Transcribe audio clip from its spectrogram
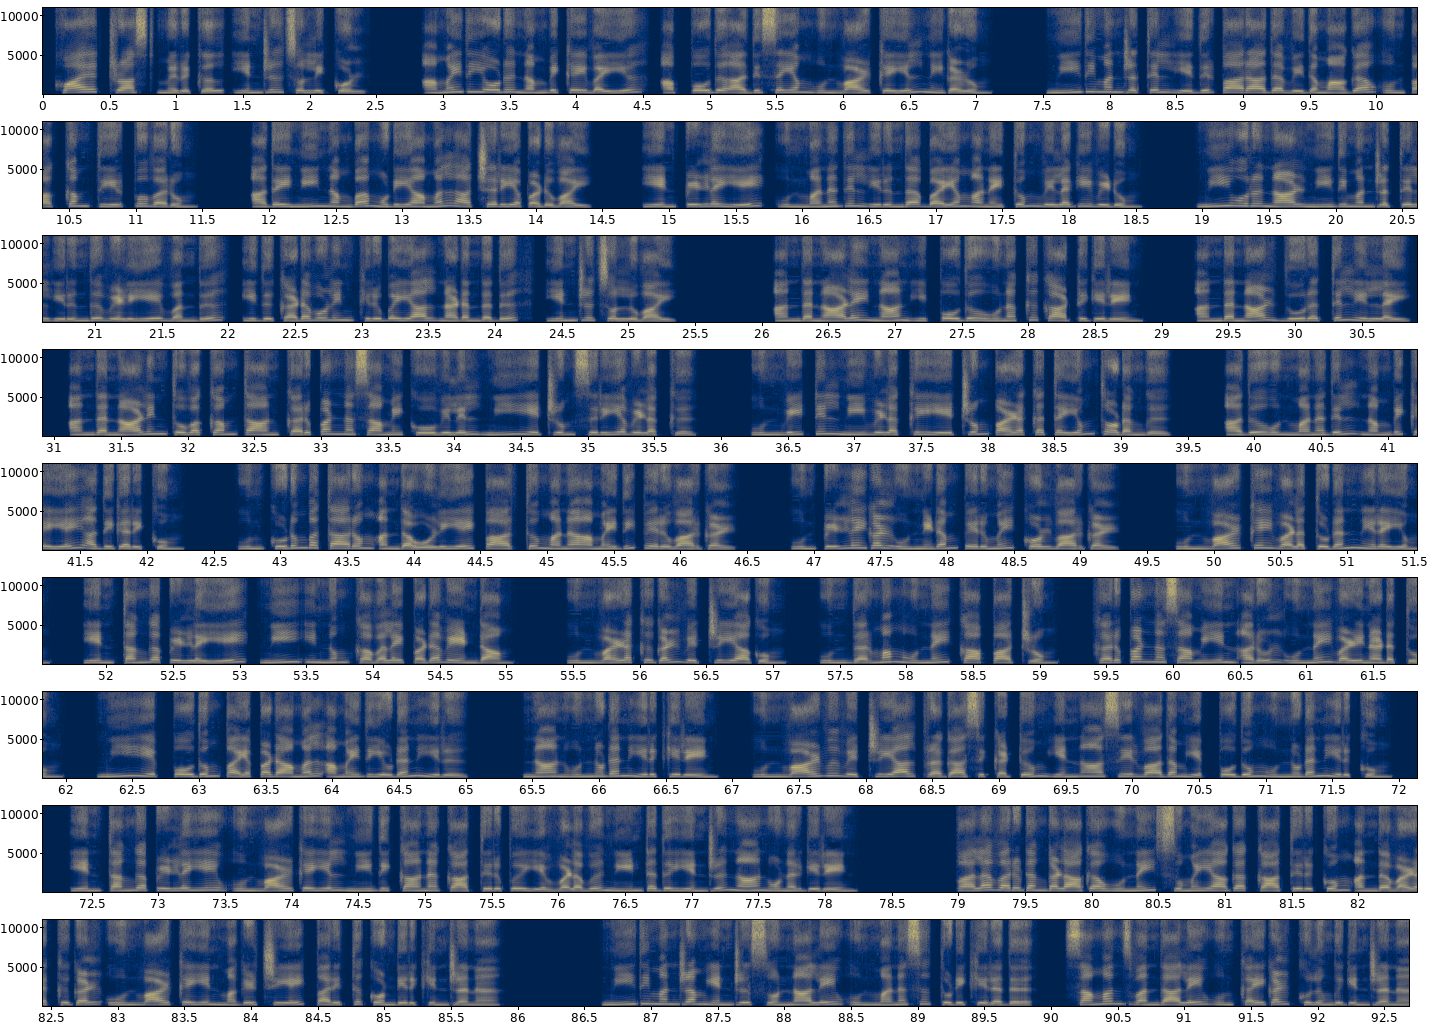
குவாய்ட்ராஸ்ட் மிருக்கல் என்று சொல்லிக்கொள். அமைதியோடு நம்பிக்கை வையு அப்போது அதிசயம் உன் வாழ்க்கையில் நிகழும். நீதிமன்றத்தில் எதிர்பாராத விதமாக உன் பக்கம் தீர்ப்பு வரும். அதை நீ நம்ப முடியாமல் ஆச்சரியப்படுவாய். என் பிள்ளையே உன் மனதில் இருந்த பயம் அனைத்தும் விலகிவிடும். நீ ஒரு நாள் நீதிமன்றத்தில் இருந்து வெளியே வந்து இது கடவுளின் கிருபையால் நடந்தது என்று சொல்லுவாய். அந்த நாளை நான் இப்போது உனக்கு காட்டுகிறேன். அந்த நாள் தூரத்தில் இல்லை. அந்த நாளின் துவக்கம் தான் கருப்பண்ணசாமி கோவிலில் நீ ஏற்றும் சிறிய விளக்கு. உன் வீட்டில் நீ விளக்கு ஏற்றும் பழக்கத்தையும் தொடங்கு. அது உன் மனதில் நம்பிக்கையை அதிகரிக்கும். உன் குடும்பத்தாரும் அந்த ஒளியை பார்த்து மன அமைதி பெறுவார்கள். உன் பிள்ளைகள் உன்னிடம் பெருமை கொள்வார்கள். உன் வாழ்க்கை வளத்துடன் நிறையும். என் தங்க பிள்ளையே நீ இன்னும் கவலைப்பட வேண்டாம். உன் வழக்குகள் வெற்றியாகும். உன் தர்மம் உன்னை காப்பாற்றும். கருப்பண்ணசாமியின் அருள் உன்னை வழிநடத்தும். நீ எப்போதும் பயப்படாமல் அமைதியுடன் இரு. நான் உன்னுடன் இருக்கிறேன். உன் வாழ்வு வெற்றியால் பிரகாசிக்கட்டும். என் ஆசீர்வாதம் எப்போதும் உன்னுடன் இருக்கும். என் தங்க பிள்ளையே உன் வாழ்க்கையில் நீதிக்கான காத்திருப்பு எவ்வளவு நீண்டது என்று நான் உணர்கிறேன். பல வருடங்களாக உன்னை சுமையாக காத்திருக்கும் அந்த வழக்குகள் உன் வாழ்க்கையின் மகிழ்ச்சியை பறித்து கொண்டிருக்கின்றன. நீதிமன்றம் என்று சொன்னாலே உன் மனசு துடிக்கிறது. சமன்ஸ் வந்தாலே உன் கைகள் குலுங்குகின்றன.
